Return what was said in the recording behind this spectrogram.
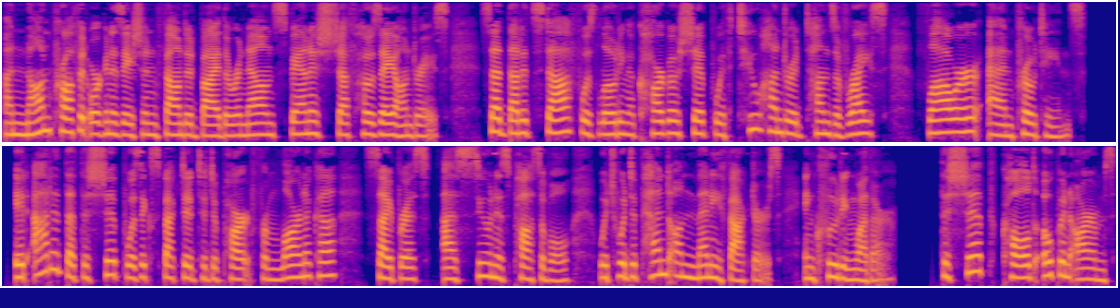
a nonprofit organization founded by the renowned Spanish chef Jose Andres, said that its staff was loading a cargo ship with 200 tons of rice, flour, and proteins. It added that the ship was expected to depart from Larnaca, Cyprus, as soon as possible, which would depend on many factors, including weather. The ship, called Open Arms,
